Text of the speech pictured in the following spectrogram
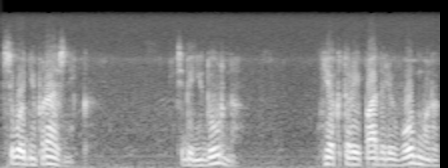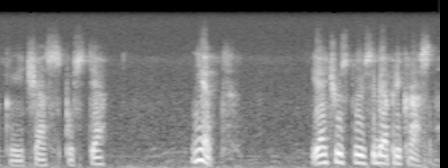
«Сегодня праздник. Тебе не дурно?» Некоторые падали в обморок и час спустя. «Нет, я чувствую себя прекрасно».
